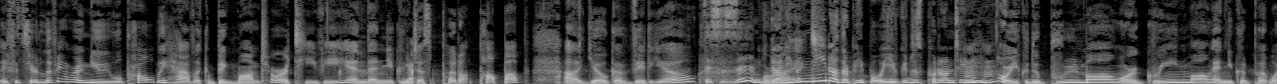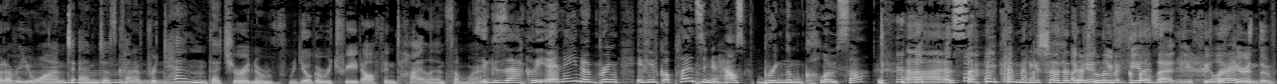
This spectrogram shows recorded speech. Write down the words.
if it's your living room, you will probably have like a big monitor or a TV, and then you can Yep. just put up, pop up a yoga video. This is it. You All don't even need other people. You can just put it on TV. Mhm, Or you could do bulmong or green mong, and you could put whatever you want, and just kind of Mm. pretend that you're in a yoga retreat off in Thailand somewhere. Exactly. And, you know, bring, if you've got plants in your house, bring them closer. Uh, so you can make sure that there's a Again, little you bit feel closer, that you feel like right? you're in the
